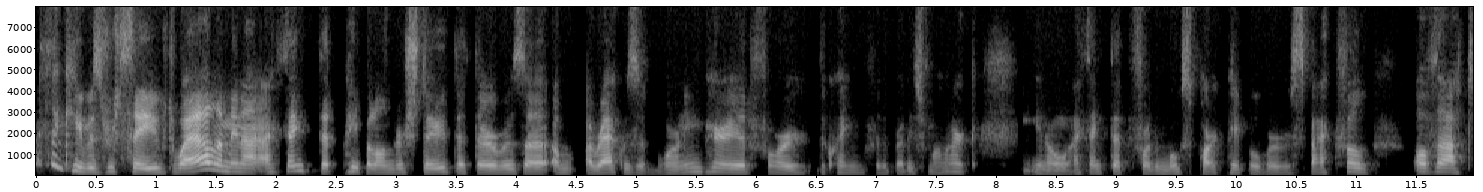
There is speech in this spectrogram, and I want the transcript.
I think he was received well. I mean, I, I think that people understood that there was a, a, a, requisite mourning period for the Queen, for the British monarch. You know, I think that for the most part, people were respectful of that.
